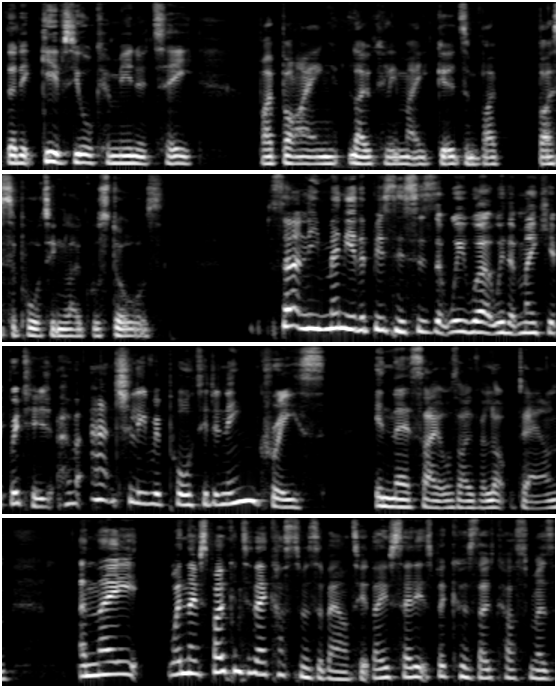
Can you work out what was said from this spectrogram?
that it gives your community by buying locally made goods and by, by supporting local stores. Certainly, many of the businesses that we work with at Make It British have actually reported an increase in their sales over lockdown. And they when they've spoken to their customers about it, they've said it's because those customers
